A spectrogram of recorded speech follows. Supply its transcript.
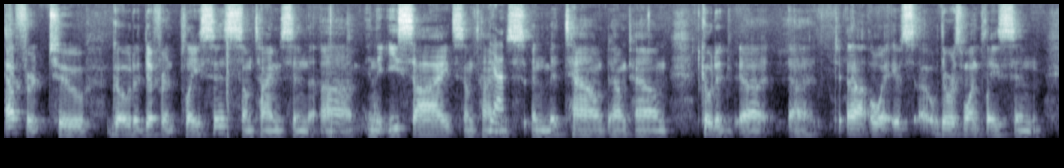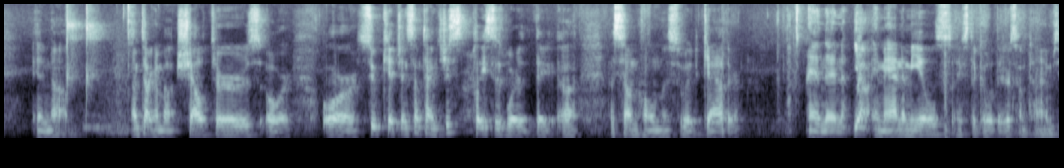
effort to go to different places. Sometimes in the uh, in the east side, sometimes yeah. in midtown, downtown. Go to uh, uh, uh oh, it was uh, there was one place in in um, I'm talking about shelters or or soup kitchens. Sometimes just places where they uh, some homeless would gather. And then yeah, Amana meals. I used to go there sometimes.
